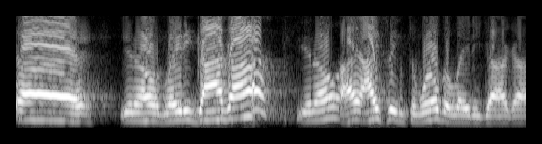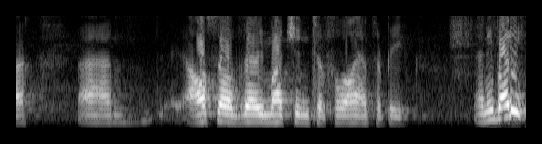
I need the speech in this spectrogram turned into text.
Uh, you know, Lady Gaga, you know, I, I think the world of Lady Gaga. Um, also very much into philanthropy. Anybody?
